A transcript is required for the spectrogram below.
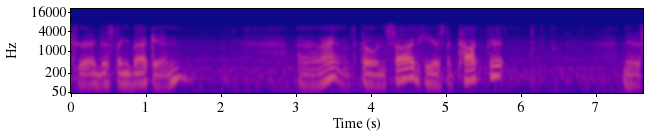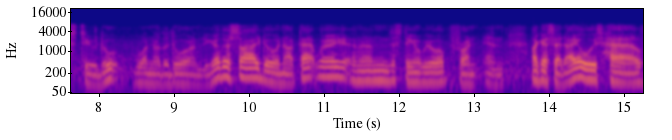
drag this thing back in. Alright, let's go inside. Here's the cockpit. There's two door, one other door on the other side going out that way, and then the steering wheel up front. And like I said, I always have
